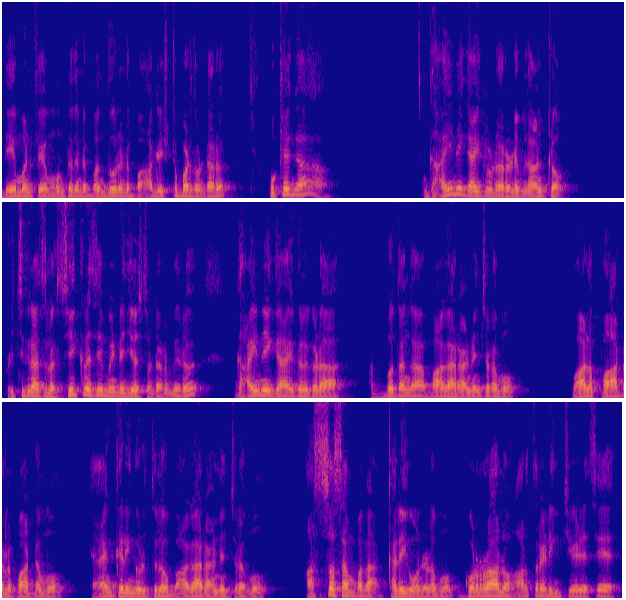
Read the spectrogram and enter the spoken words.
నేమ్ అండ్ ఫేమ్ ఉంటుందంటే బంధువులు అంటే బాగా ఇష్టపడుతుంటారు. ముఖ్యంగా గాయని గాయకులు ఉన్నారండి మీ దాంట్లో. వృచ్చిక రాశిలో సీక్రసీ మెయింటైన్ చేస్తుంటారు మీరు. గాయని గాయకులు కూడా అద్భుతంగా బాగా రాణించడము వాళ్ళ పాటలు పాడడము యాంకరింగ్ వృత్తిలో బాగా రాణించడము అశ్వ సంపద కలిగి ఉండడము గుర్రాలు హార్స్ రైడింగ్ చేసే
